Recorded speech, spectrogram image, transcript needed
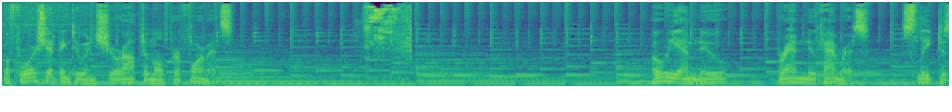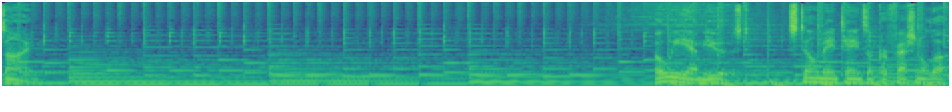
before shipping to ensure optimal performance. OEM new, brand new cameras, sleek design. OEM used, still maintains a professional look.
